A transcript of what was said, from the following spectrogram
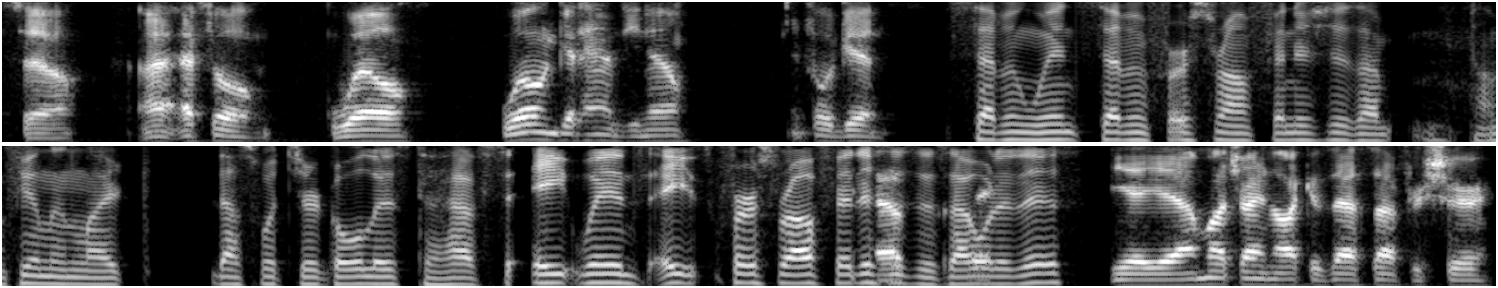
So I, I feel well well in good hands. You know, I feel good. Seven wins, seven first round finishes. I'm I'm feeling like that's what your goal is to have eight wins, eight first round finishes. Is that what it is? Yeah, yeah. I'm not trying to knock his ass out for sure.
